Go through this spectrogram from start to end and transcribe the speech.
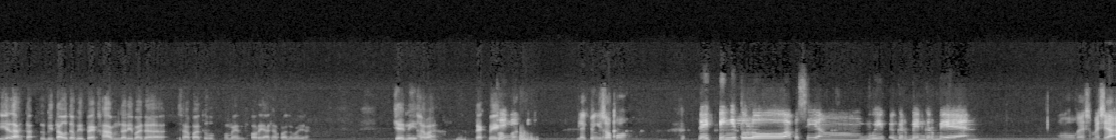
Iyalah tak lebih tahu David Beckham daripada siapa tuh pemain Korea siapa namanya? Jenny siapa? Blackpink. Blackpink iso apa? Blackpink itu loh apa sih yang bui gerben gerben oh kayak smash ya?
